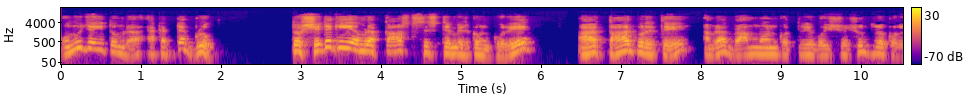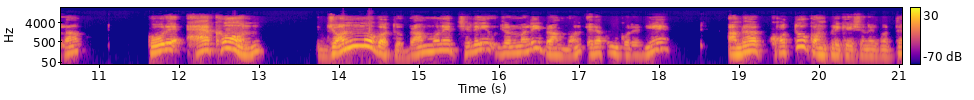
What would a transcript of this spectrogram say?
অনুযায়ী তোমরা এক একটা গ্রুপ তো সেটাকেই আমরা কাস্ট সিস্টেম এরকম করে, আর তারপরেতে আমরা ব্রাহ্মণ, ক্ষত্রিয়, বৈশ্য, শূদ্র করলাম। করে এখন জন্মগত, ব্রাহ্মণের ছেলেই জন্মালেই ব্রাহ্মণ, এরকম করে নিয়ে আমরা কত কমপ্লিকেশনের মধ্যে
